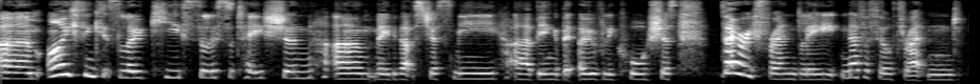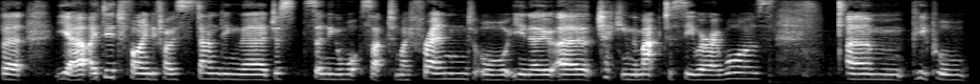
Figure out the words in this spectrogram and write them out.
Um, I think it's low-key solicitation, um, maybe that's just me uh, being a bit overly cautious, very friendly, never feel threatened. But yeah, I did find if I was standing there just sending a WhatsApp to my friend or, you know, uh, checking the map to see where I was, um, people,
